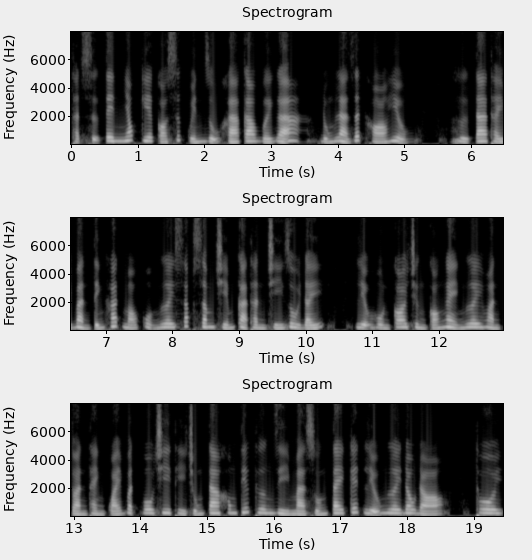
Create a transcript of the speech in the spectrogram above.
Thật sự tên nhóc kia có sức quyến rũ khá cao với gã. Đúng là rất khó hiểu. Hừ ta thấy bản tính khát máu của ngươi sắp xâm chiếm cả thần trí rồi đấy. Liệu hồn coi chừng có ngày ngươi hoàn toàn thành quái vật vô tri thì chúng ta không tiếc thương gì mà xuống tay kết liễu ngươi đâu đó. Thôi,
